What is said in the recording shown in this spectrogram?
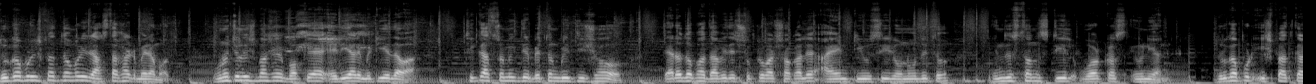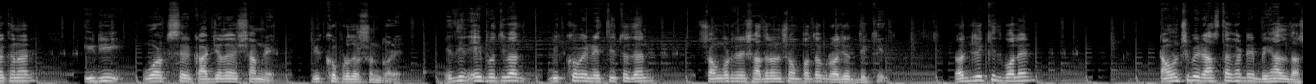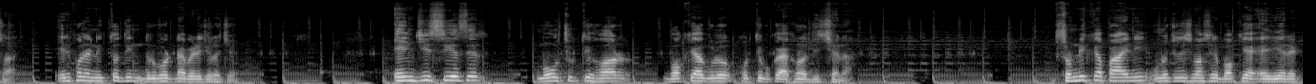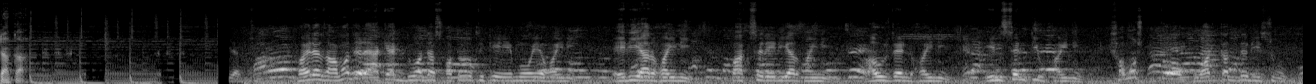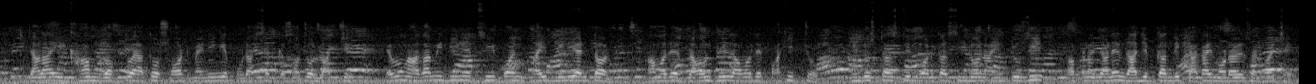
দুর্গাপুর ইস্পাত নগরীর রাস্তাঘাট মেরামত। উনচল্লিশ মাসের বকেয়া এরিয়ার মিটিয়ে দেওয়া। ঠিকা শ্রমিকদের বেতন বৃদ্ধি সহ তেরো দফা দাবিতে শুক্রবার সকালে আইএনটিউসির অনুমোদিত Hindustan steel workers union, Durgapur ইস্পাত কারখানার ইডি ওয়ার্কসের কার্যালয়ের সামনে বিক্ষোভ প্রদর্শন করে। এদিন এই প্রতিবাদ বিক্ষোভের নেতৃত্ব দেন সংগঠনের সাধারণ সম্পাদক রজত দীক্ষিত। রজত দীক্ষিত বলেন টাউনশিপের রাস্তাঘাটের বেহাল দশা। এর ফলে নিত্যদিন দুর্ঘটনা বেড়ে চলেছে। এনজিসিএসের মৌ চুক্তি হওয়ার বকেয়াগুলো কর্তৃপক্ষ এখনও দিচ্ছে না। শ্রমিকরা পায়নি উনচল্লিশ মাসের বকেয়া এরিয়ারের টাকা। ভাইরাস আমাদের এক এক দু সতেরো থেকে এমওএ হয়নি, এরিয়ার হয়নি পাক্সের এরিয়ার হয়নি হাউস রেন্ট হয়নি ইনসেন্টিভ হয়নি। সমস্ত ওয়ার্কারদের ইস্যু যারা এই ঘাম রক্ত এত শর্ট ম্যানিংয়ে প্রোডাকশনকে সচল রাখছে এবং আগামী দিনে three point five million ton আমাদের ব্রাউন ফিল্ড আমাদের পাখির চোখ। হিন্দুস্তান স্টিল ওয়ার্কার সিনো নাইন টু সি আপনারা জানেন রাজীব গান্ধীর টাকায় মডারেশন হয়েছে।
